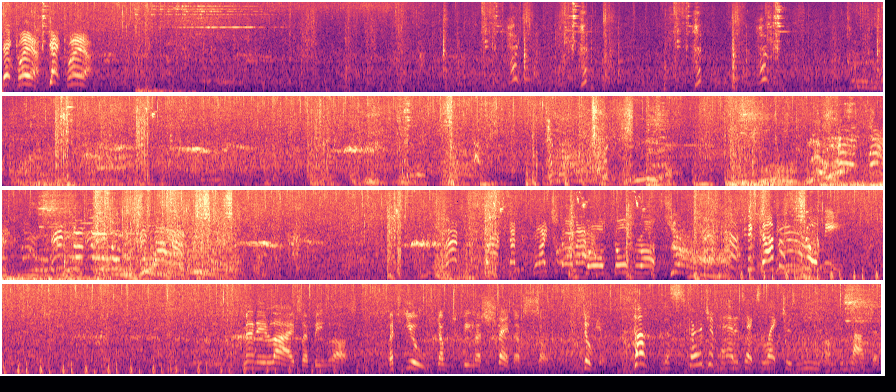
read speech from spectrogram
Get clear! Get clear! Have been lost, but you don't feel a shred of sorrow, do you? Ha! The Scourge of Heretics lectures me on compassion.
